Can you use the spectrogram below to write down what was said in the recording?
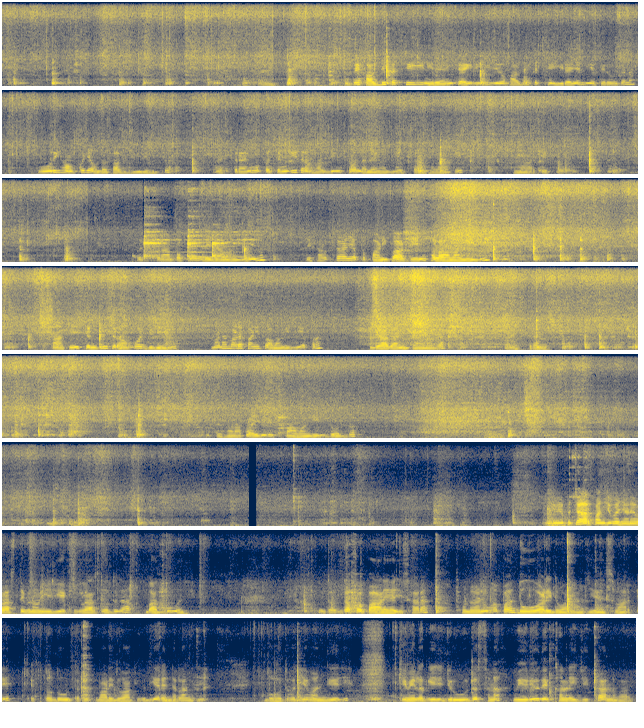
ਕਿਉਂਕਿ ਹਲਦੀ ਕੱਚੀ ਜੀ ਨਹੀਂ ਰਹਿਣੀ ਚਾਹੀਦੀ ਜਦੋਂ ਹਲਦੀ ਕੱਚੀ ਜੀ ਰਹਿ ਜਾਂਦੀ ਹੈ, ਫਿਰ ਉਹਦਾ ਨਾ ਹੋਰ ਹੀ ਹੌਂਕ ਜਾਂਦਾ ਸਬਜ਼ੀ ਦੇ ਵਿੱਚੋਂ। ਇਸ ਤਰ੍ਹਾਂ ਇਹਨੂੰ ਆਪਾਂ ਚੰਗੀ ਤਰ੍ਹਾਂ ਹਲਦੀ ਨੂੰ ਭੁੰਨ ਲੈਣਾ ਜੀ, ਇਸ ਤਰ੍ਹਾਂ ਹਿਲਾ ਕੇ, ਮਾਰ ਕੇ। ਇਸ ਤਰ੍ਹਾਂ ਆਪਾਂ ਭੁੰਨਦੇ ਜਾਵਾਂਗੇ ਇਹਨੂੰ ਤੇ ਹਲਕਾ ਜਿਹਾ ਆਪਾਂ ਪਾਣੀ ਪਾ ਕੇ ਇਹਨੂੰ ਹਿਲਾਵਾਂਗੇ ਜੀ। ਤਾਂ ਕਿ ਚੰਗੀ ਤਰ੍ਹਾਂ ਭੁੱਜ ਜੇ ਜੀ। ਮਾੜਾ ਮਾੜਾ ਪਾਣੀ ਪਾਵਾਂਗੇ ਜੀ ਆਪਾਂ। ਜ਼ਿਆਦਾ ਨਹੀਂ ਪਾਉਣਾਗਾ ਇਸ ਤਰ੍ਹਾਂ ਤੇ ਹੁਣ ਆਪਾਂ ਇਹਦੇ ਵਿੱਚ ਪਾਵਾਂਗੇ ਜੀ ਦੁੱਧ। ਜਿਵੇਂ ਆਪਾਂ 4-5 ਵਜਣੇ ਵਾਸਤੇ ਬਣਾਉਣੀ ਹੈ ਜੀ, ਇੱਕ ਗਲਾਸ ਦੁੱਧ ਦਾ, ਵਾਧੂ ਹੈ ਜੀ। ਦੁੱਧ ਆਪਾਂ ਪਾ ਲਿਆ ਜੀ ਸਾਰਾ। ਹੁਣ ਇਹਨੂੰ ਆਪਾਂ ਦੋ ਵਾਲੇ ਦਵਾ ਲਾਂਗੇ ਜੀ ਇਸ ਵਾਰ ਕੇ। ਇੱਕ ਤੋਂ ਦੋ ਤਰ੍ਹਾਂ ਵਾਲੇ ਦਵਾ ਕੇ ਵਧੀਆ ਰਹਿਣ ਲਾਂਗੇ ਜੀ। ਬਹੁਤ ਵਧੀਆ ਬਣਦੀ ਹੈ ਜੀ। ਕਿਵੇਂ ਲੱਗੀ ਜੀ, ਜਰੂਰ ਦੱਸਣਾ। ਵੀਡੀਓ ਦੇਖਣ ਲਈ ਜੀ, ਧੰਨਵਾਦ।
